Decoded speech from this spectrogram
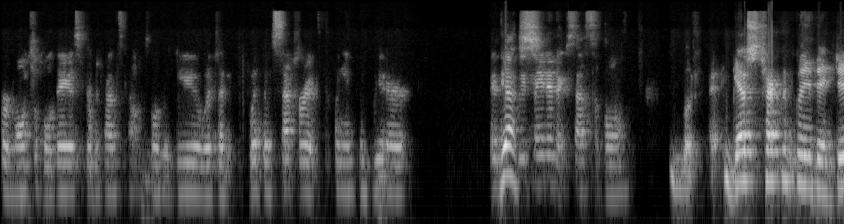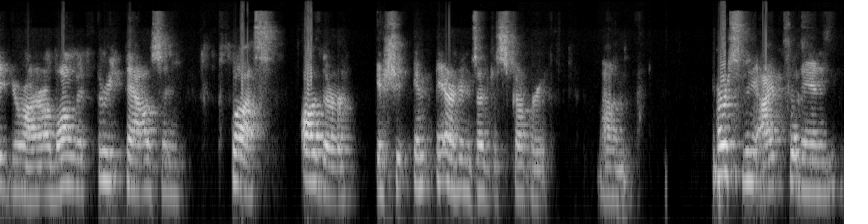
for multiple days for defense counsel to view with a, with a separate clean computer. It- Yes. We've made it accessible. But yes, technically they did, Your Honor, along with three thousand plus other issue, in- items of discovery. Um, personally, I put in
